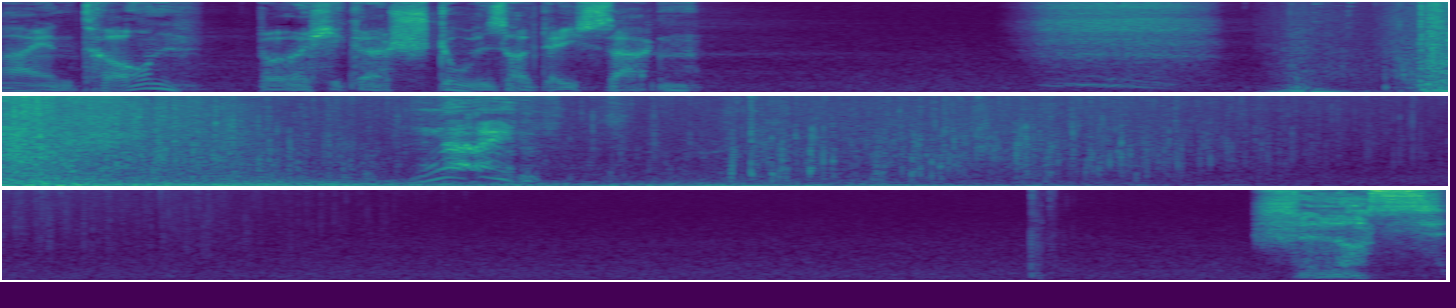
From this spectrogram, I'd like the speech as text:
Ein Thron? Brüchiger Stuhl, sollte ich sagen. Nein! Schluss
